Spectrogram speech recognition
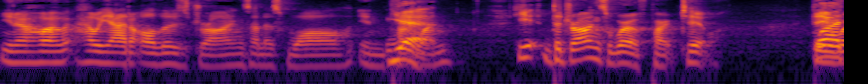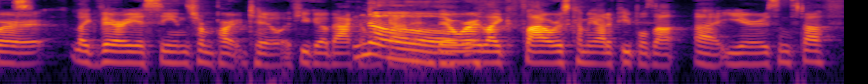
You know how how he had all those drawings on his wall in part Yeah. one. He the drawings were of part two. They What? were like various scenes from part two. If you go back and look at No. it, there were like flowers coming out of people's uh, uh, ears and stuff.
